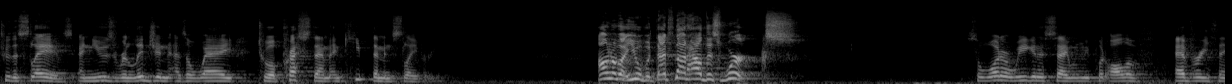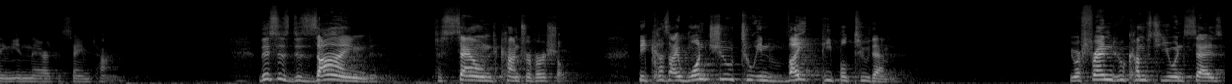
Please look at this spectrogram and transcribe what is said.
to the slaves and use religion as a way to oppress them and keep them in slavery. I don't know about you, but that's not how this works. So, what are we going to say when we put all of everything in there at the same time. This is designed to sound controversial because I want you to invite people to them. Your friend who comes to you and says,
